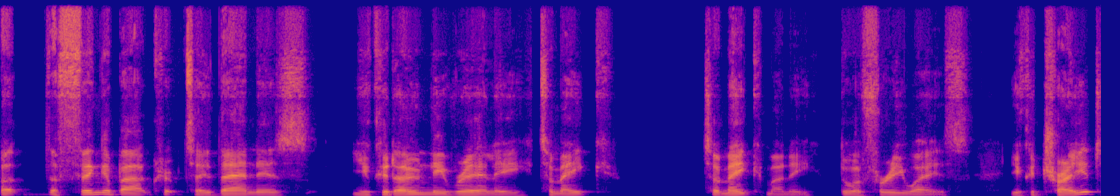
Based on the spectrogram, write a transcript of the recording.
But the thing about crypto then is you could only really to make to make money there were three ways. You could trade,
